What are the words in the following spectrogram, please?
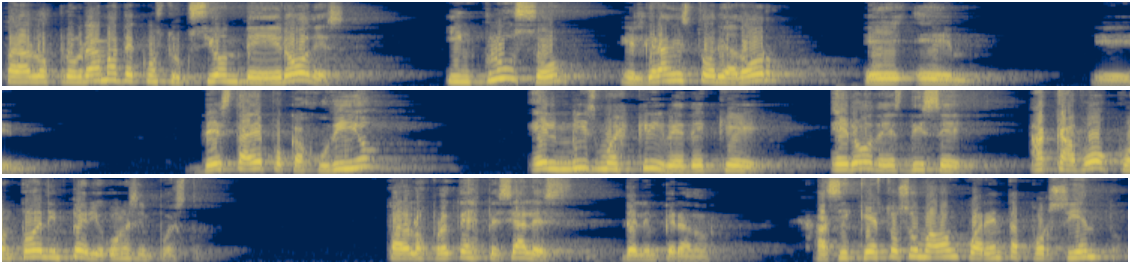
para los programas de construcción de Herodes. Incluso el gran historiador eh, eh, eh, de esta época judío, él mismo escribe de que Herodes dice, acabó con todo el imperio con ese impuesto para los proyectos especiales del emperador. Así que esto sumaba un 40%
